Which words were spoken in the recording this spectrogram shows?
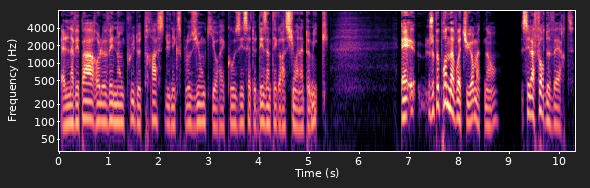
Elle n'avait pas relevé non plus de traces d'une explosion qui aurait causé cette désintégration anatomique. Et je peux prendre ma voiture maintenant. C'est la Ford verte.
